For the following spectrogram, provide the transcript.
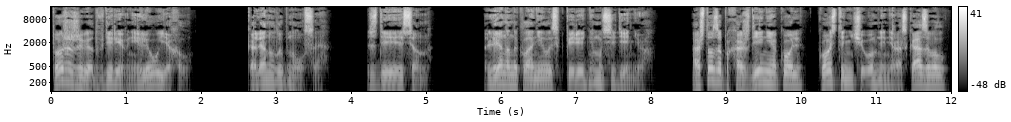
тоже живет в деревне или уехал?» Колян улыбнулся. «Здесь он». Лена наклонилась к переднему сиденью. «А что за похождение, Коль? Костя ничего мне не рассказывал».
